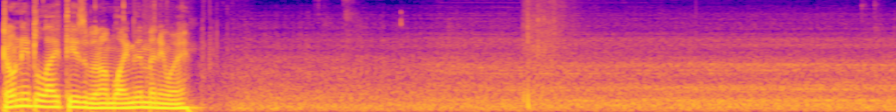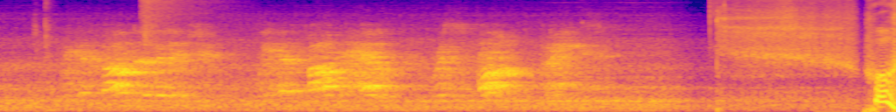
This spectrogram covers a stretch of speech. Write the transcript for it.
Don't need to light these, but I'm lighting them anyway. Whew,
